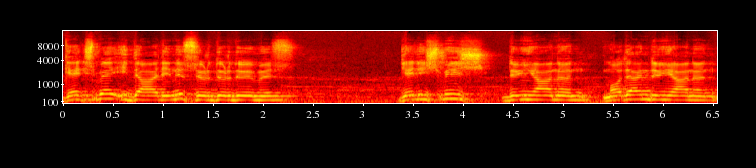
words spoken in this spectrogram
geçme idealini sürdürdüğümüz gelişmiş dünyanın, modern dünyanın,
